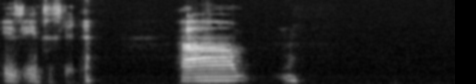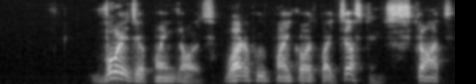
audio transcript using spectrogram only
is interested. um, Voyager playing cards. Waterproof playing cards by Justin Scott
